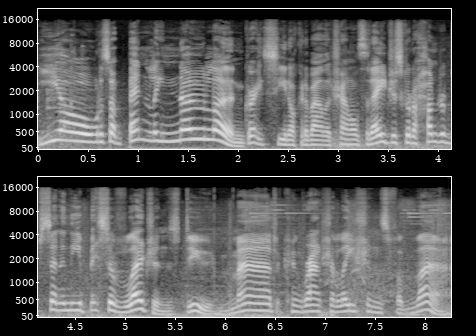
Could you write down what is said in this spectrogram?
Yo, what is up, Bentley Nolan? Great to see you knocking about on the channel today. Just got 100% in the Abyss of Legends. Dude, mad congratulations for that.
